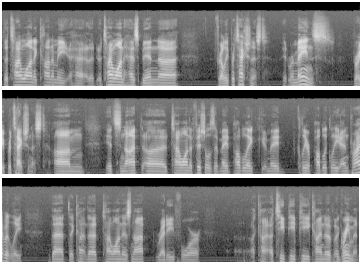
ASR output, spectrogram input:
The Taiwan economy, ha- Taiwan has been uh, fairly protectionist. It remains very protectionist. Um, it's not, uh, Taiwan officials have made public, made clear publicly and privately that, the, that Taiwan is not ready for a, a TPP kind of agreement.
